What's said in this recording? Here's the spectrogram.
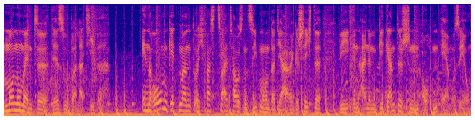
Monumente der Superlative. In Rom geht man durch fast 2700 Jahre Geschichte wie in einem gigantischen Open-Air-Museum.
